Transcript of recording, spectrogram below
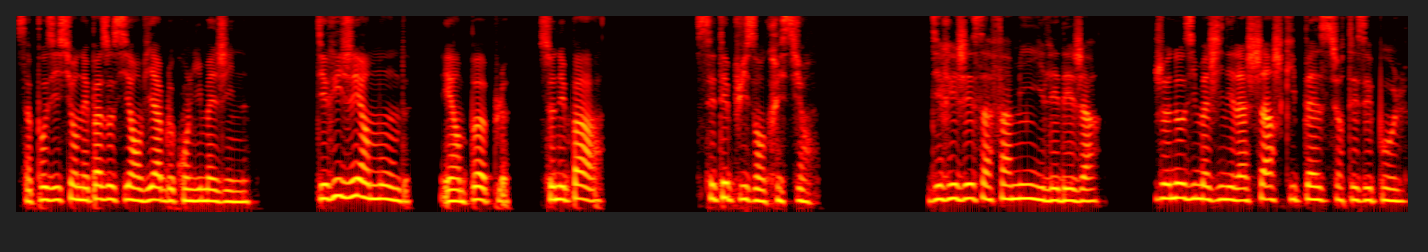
Sa position n'est pas aussi enviable qu'on l'imagine. Diriger un monde et un peuple, ce n'est pas. C'est épuisant, Christian. Diriger sa famille il est déjà. Je n'ose imaginer la charge qui pèse sur tes épaules.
